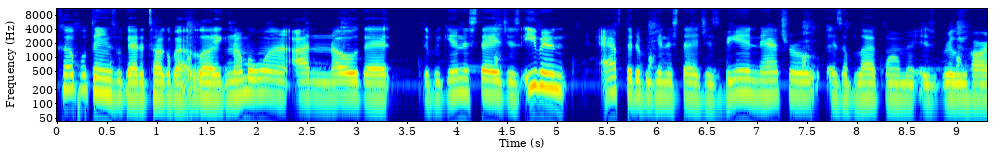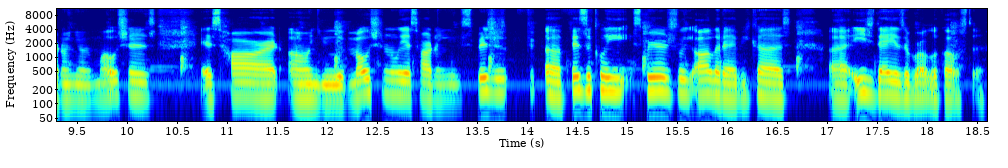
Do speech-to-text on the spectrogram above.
couple things we got to talk about. Like number one, I know that the beginning stages, even after the beginning stages, being natural as a black woman is really hard on your emotions. It's hard on you emotionally. It's hard on you spiritually, uh, physically, spiritually, all of that because uh, each day is a roller coaster.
